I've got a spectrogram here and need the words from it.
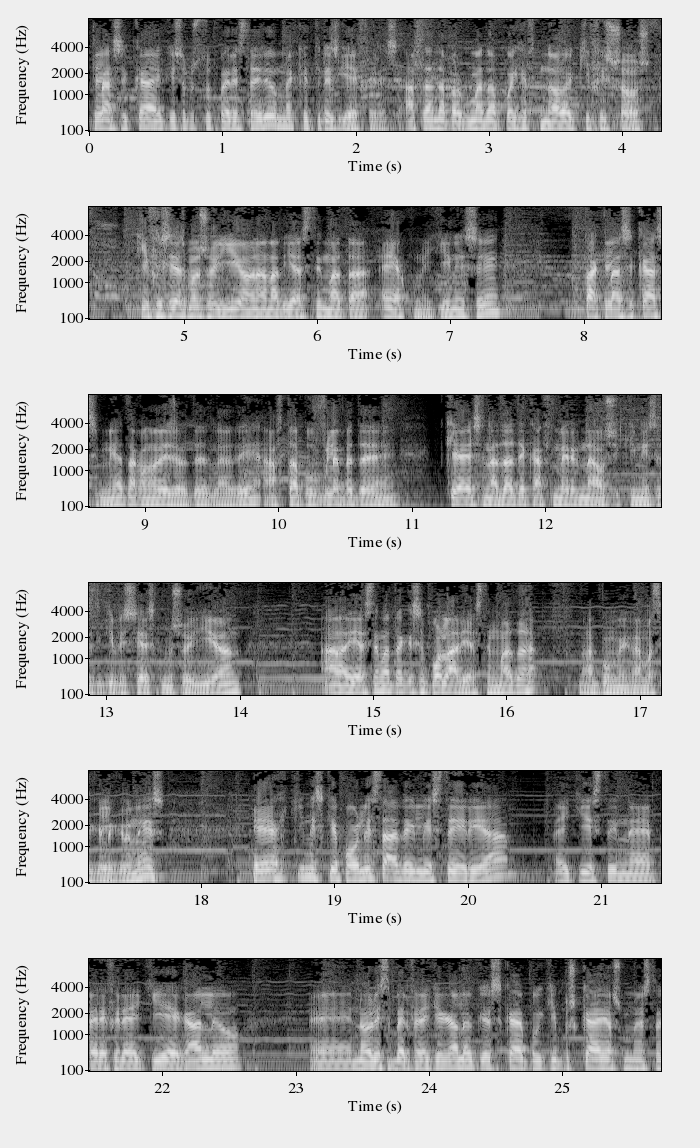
κλασικά εκεί στο ύψος του Περιστερίου μέχρι και τρεις γέφυρες. Αυτά είναι τα προβλήματα που έχει αυτήν την ώρα ο Κυφισός. Κυφυσίας Μεσογείων αναδιαστήματα έχουν κίνηση. Τα κλασικά σημεία, τα γνωρίζετε δηλαδή. Αυτά που βλέπετε και συναντάτε καθημερινά όσοι κινείστε στην Κυφυσία και Μεσογείων. Αναδιαστήματα και σε πολλά διαστήματα, να, πούμε, να είμαστε και ειλικρινείς. Έχει κίνηση και πολύ στα αντιληστήρια, εκεί στην ε, περιφερειακή Εγάλεο, ε, νωρίς στην περιφερειακή Εγάλεο και σκάει από εκεί που σκάει, ας πούμε, στη,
